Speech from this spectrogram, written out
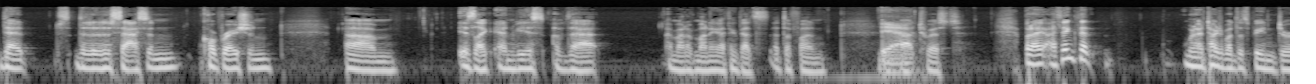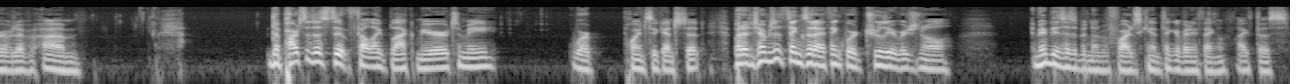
that that an assassin corporation um, is like envious of that amount of money. I think that's that's a fun Yeah. uh, twist. But I, I think that when I talked about this being derivative, um, the parts of this that felt like Black Mirror to me were points against it. But in terms of things that I think were truly original, and maybe this hasn't been done before, I just can't think of anything like this.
